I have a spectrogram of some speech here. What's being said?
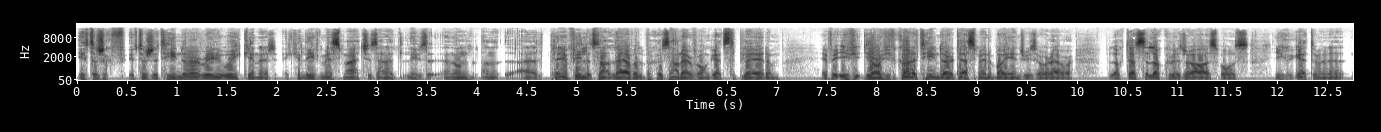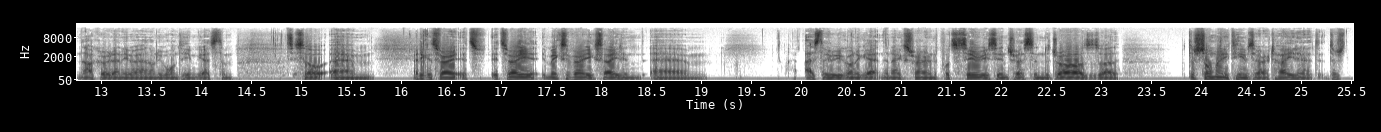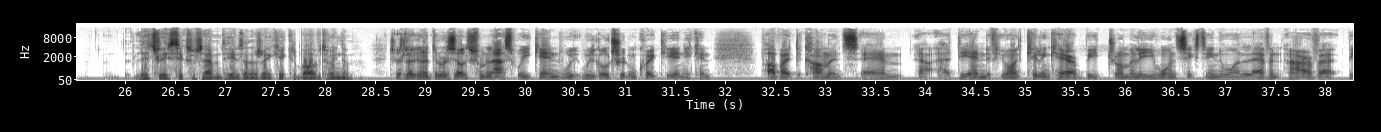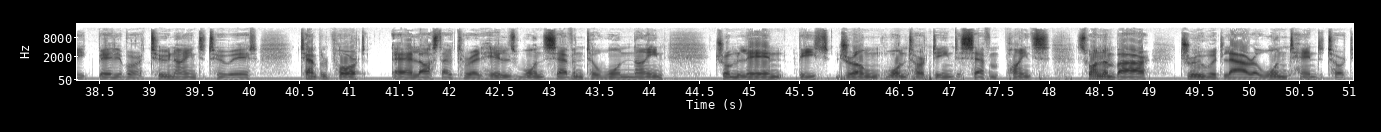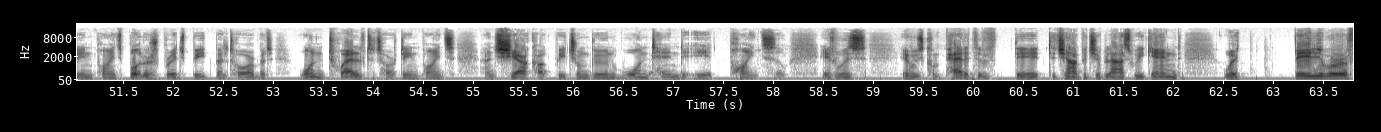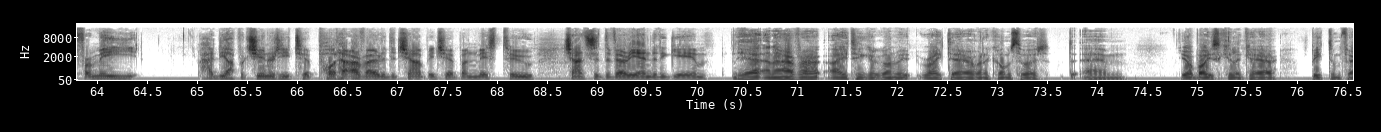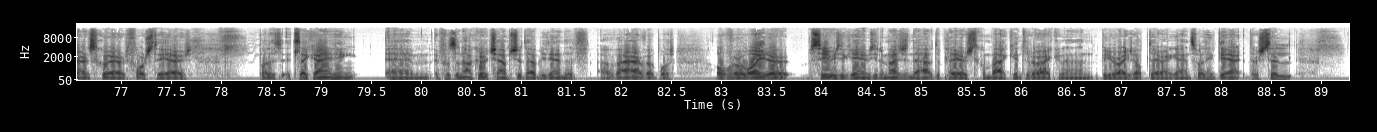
if there's a, if there's a team that are really weak in it, it can leave mismatches and it leaves an un, un, a playing field that's not level because not everyone gets to play them if, if you, know if you've got a team that are decimated by injuries or whatever. But look, that's the luck of the draw, I suppose. You could get them in a knockout anyway, and only one team gets them. So um, I think it's very it's it's very it makes it very exciting um, as to who you're going to get in the next round. It puts a serious interest in the draws as well. But there's so many teams that are tight in it. There's literally six or seven teams, and there's only kick the ball between them just looking at the results from last weekend, we, will go through them quickly and you can pop out the comments um, at the end if you want. Killinkere beat Drumalee 116 to 111. Arva beat Ballybor 2 9 to 2 8. Templeport uh, lost out to Red Hills 1 7 to 1 9. Drumlane beat Drung 113 to 7 points. Swanlinbar drew with Laragh 110 to 13 points. Butler's Bridge beat Belturbet 112 to 13 points. And Shercock beat Drumgoon 110 to 8 points. So it was it was competitive the, the championship last weekend with Ballybor for me had the opportunity to put Arva out of the championship and missed two chances at the very end of the game. Yeah, and Arva, I think, are going to be right there when it comes to it. Um, your boys Killinkere beat them fair and square the first day out. But it's, it's like anything. Um, if it was a knockout championship, that'd be the end of, of Arva. But over a wider series of games, you'd imagine they have the players to come back into the reckoning and be right up there again. So I think they are, they're still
